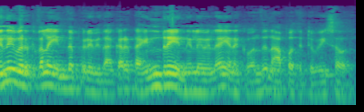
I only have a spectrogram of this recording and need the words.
நினைவு இருக்கிறதால இந்த பிரிவு தான். கரெக்டாக இன்றைய நிலவில் எனக்கு வந்து நாற்பத்தெட்டு வயசாகுது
